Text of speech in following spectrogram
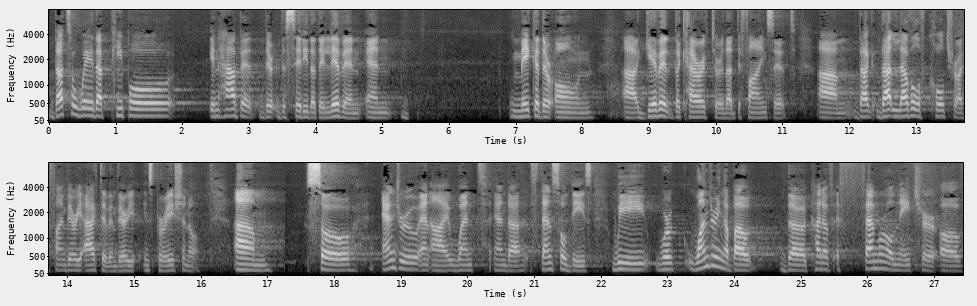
that's a way that people inhabit their, the city that they live in and make it their own, uh, give it the character that defines it. Um, that, that level of culture I find very active and very inspirational. Um, so Andrew and I went and uh, stenciled these. We were wondering about the kind of ephemeral nature of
